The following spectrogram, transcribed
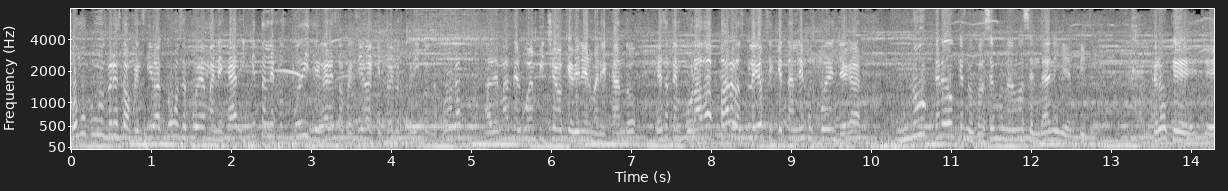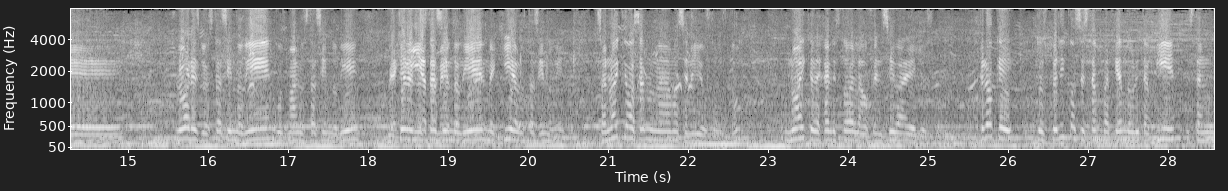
¿Cómo podemos ver esta ofensiva? ¿Cómo se puede manejar? ¿Y qué tan lejos puede llegar esta ofensiva que traen los Pericos de Puebla? Además del buen picheo que vienen manejando esta temporada para los playoffs y qué tan lejos pueden llegar. No creo que nos basemos nada más en Dani y en Peter. Creo que eh, Flores lo está haciendo bien, Guzmán lo está haciendo bien, Mejía lo está haciendo bien, Mejía lo está haciendo bien. O sea, no hay que basarlo nada más en ellos dos, ¿no? No hay que dejarles toda la ofensiva a ellos. Creo que los Pericos están bateando ahorita bien, están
